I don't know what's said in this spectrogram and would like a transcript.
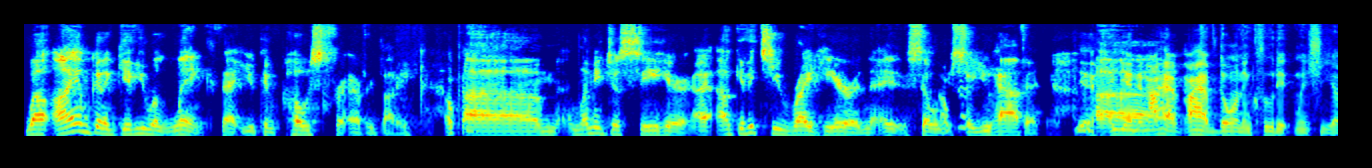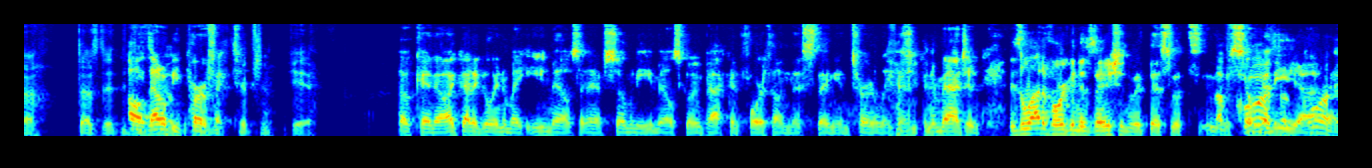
Well, I am going to give you a link that you can post for everybody. Okay. Um, let me just see here. I, will give it to you right here, and uh, so okay. so you have it. Yeah, uh, and, yeah, and then I have I have Dawn included when she uh does the. the oh, that'll be perfect. Description. Yeah. Okay, now I got to go into my emails, and I have so many emails going back and forth on this thing internally. Because you can imagine, there's a lot of organization with this, with, with so course, many, uh,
